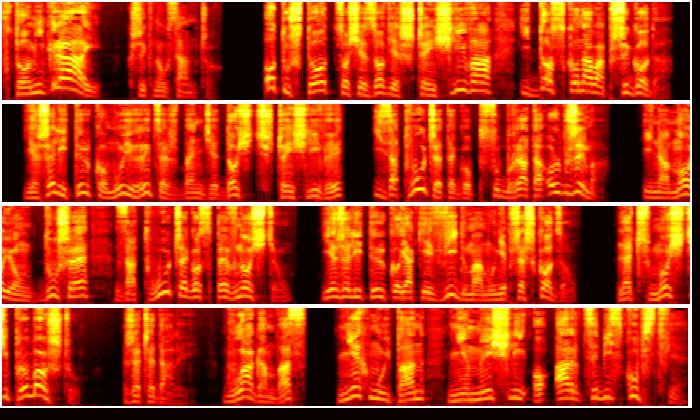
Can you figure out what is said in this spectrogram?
W to mi krzyknął Sancho. Otóż to, co się zowie szczęśliwa i doskonała przygoda. Jeżeli tylko mój rycerz będzie dość szczęśliwy i zatłucze tego psu brata olbrzyma. I na moją duszę zatłuczę go z pewnością, jeżeli tylko jakie widma mu nie przeszkodzą. Lecz mości proboszczu, rzecze dalej, błagam was, niech mój pan nie myśli o arcybiskupstwie.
